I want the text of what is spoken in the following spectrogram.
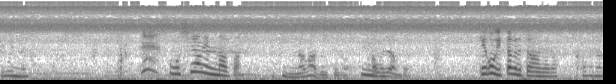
끼고 있네 어, 수영했나봐. 혹시 있나 봐 놀 때가 응. 가보자 한번 계곡 있다 그랬잖아, 내가. 가보자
